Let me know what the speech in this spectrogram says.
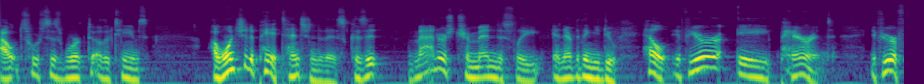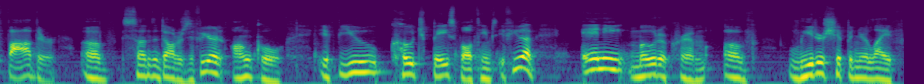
outsources work to other teams, I want you to pay attention to this because it matters tremendously in everything you do. Hell, if you're a parent, if you're a father of sons and daughters, if you're an uncle, if you coach baseball teams, if you have any modicum of leadership in your life,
